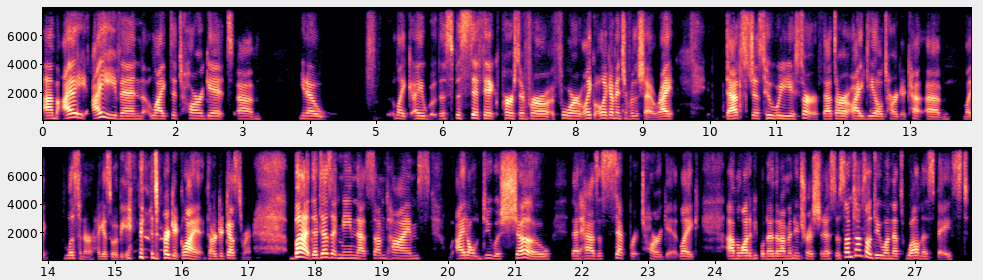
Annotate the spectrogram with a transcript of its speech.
Um, I I even like to target um, you know, like a the specific person for for like like I mentioned for the show, right? That's just who we serve. That's our ideal target um like listener, I guess it would be target client, target customer. But that doesn't mean that sometimes I don't do a show that has a separate target. Like um, a lot of people know that I'm a nutritionist. So sometimes I'll do one that's wellness based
